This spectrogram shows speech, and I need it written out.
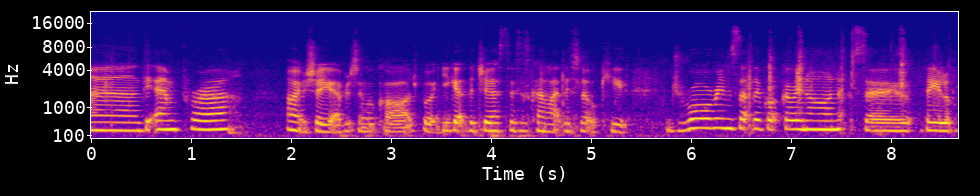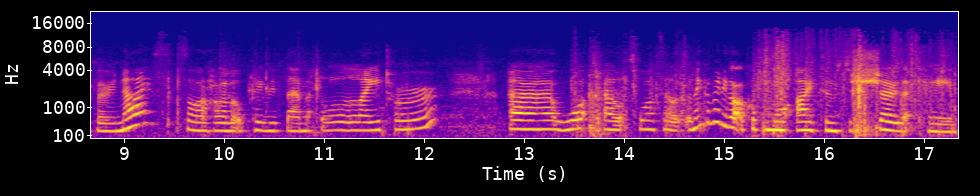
and the emperor I won't show you every single card, but you get the gist. This is kind of like this little cute drawings that they've got going on. So they look very nice. So I'll have a little play with them later. Uh, what else, what else? I think I've only got a couple more items to show that came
